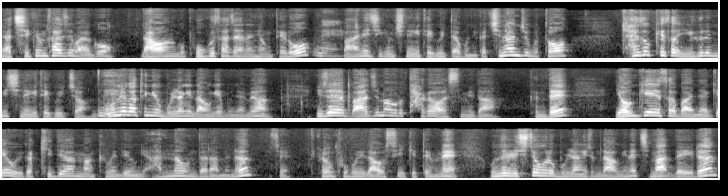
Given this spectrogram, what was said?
야, 지금 사지 말고 나오는 거 보고 사자는 형태로 네. 많이 지금 진행이 되고 있다 보니까 지난주부터 계속해서 이 흐름이 진행이 되고 있죠. 네. 오늘 같은 경우 물량이 나온 게 뭐냐면 이제 마지막으로 다가왔습니다. 근데 여기에서 만약에 우리가 기대한 만큼의 내용이 안 나온다라면은 이제 그런 부분이 나올 수 있기 때문에 오늘 일시적으로 물량이 좀 나오긴 했지만 내일은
